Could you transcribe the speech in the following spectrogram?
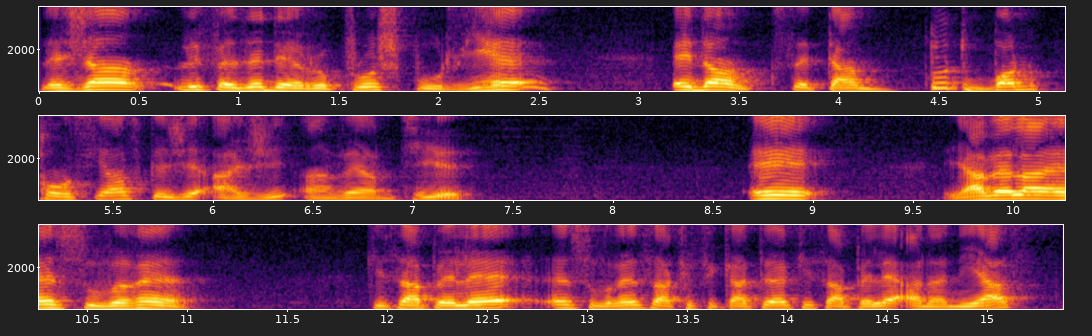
Les gens lui faisaient des reproches pour rien. Et donc, c'est en toute bonne conscience que j'ai agi envers Dieu. Et il y avait là un souverain qui s'appelait, un souverain sacrificateur qui s'appelait Ananias,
